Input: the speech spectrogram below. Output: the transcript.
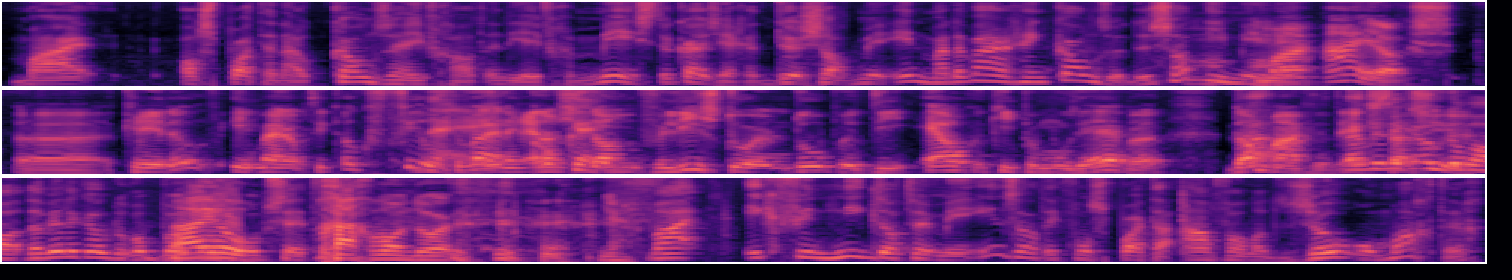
Maar als Sparta nou kansen heeft gehad en die heeft gemist, dan kan je zeggen, er zat meer in. Maar er waren geen kansen, er zat niet meer Maar in. Ajax eh creëerde ook in mijn optiek ook veel Nee, te weinig. En als je oké. dan verliest door een doelpunt die elke keeper moet hebben, dan maakt het wil, extra ik ook nog zuur. wel, daar wil ik ook nog op Nou joh, zetten. ga gewoon door. Maar ik vind niet dat er meer in zat. Ik vond Sparta aanvallend zo onmachtig.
